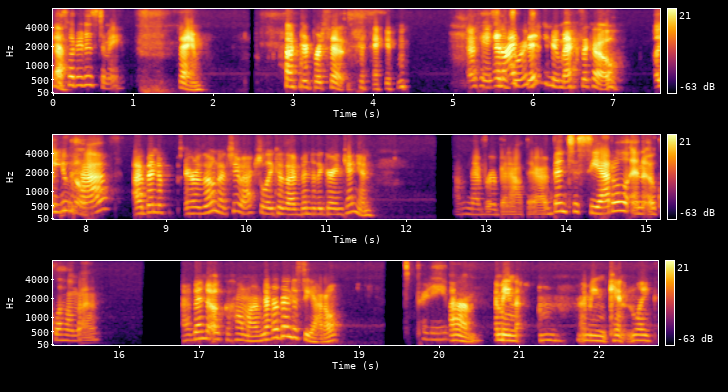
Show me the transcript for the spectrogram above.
that's what it is to me Same. Hundred percent same. okay so And I've been to New Mexico. oh you have I've been to Arizona too, actually, because I've been to the Grand Canyon. I've never been out there. I've been to Seattle and Oklahoma. I've been to Oklahoma. I've never been to Seattle. It's pretty. Um, I mean, mm, I mean, can like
